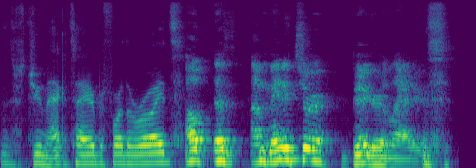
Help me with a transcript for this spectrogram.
There's Drew McIntyre before the roids. Oh, a miniature, bigger ladder.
